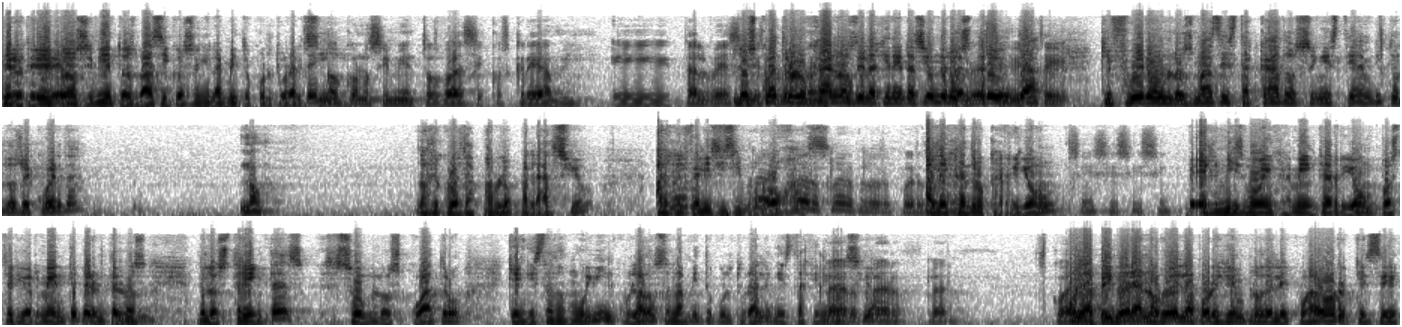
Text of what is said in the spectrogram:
pero tener conocimientos básicos en el ámbito cultural, tengo sí. conocimientos básicos, créame. Eh, tal vez los este cuatro lojanos de la generación de los 30 este... que fueron los más destacados en este ámbito, ¿los recuerda? No. ¿No recuerda a Pablo Palacio? Ángel Felicísimo claro, Rojas, claro, claro, recuerdo. Alejandro Carrión, sí, sí, sí, sí. el mismo Benjamín Carrión posteriormente, pero entre los de los 30 son los cuatro que han estado muy vinculados al ámbito cultural en esta generación. Claro, claro, claro. O la primera novela, por ejemplo, del Ecuador, que se,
